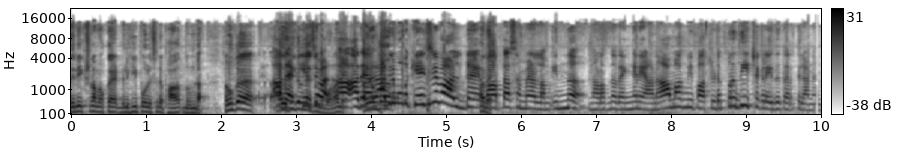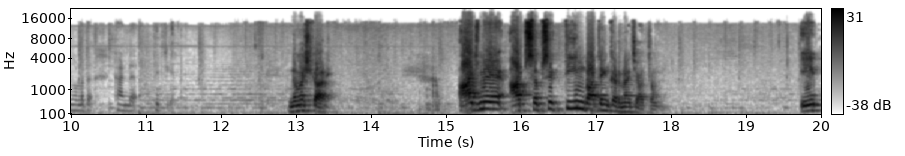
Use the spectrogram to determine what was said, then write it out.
നിരീക്ഷണമൊക്കെ ഡൽഹി പോലീസിന്റെ ഭാഗത്തുനിന്നുണ്ട്. നമുക്ക് അതെ അതിഥികളിലേക്ക് പോകണം ആ, അല്ലേ? അതെ അതുകൊണ്ട് അതിനു മുമ്പ് കേജ്രിവാളിന്റെ വാർത്താ സമ്മേളനം ഇന്ന് നടന്നത് എങ്ങനെയാണ് ആം ആദ്മി പാർട്ടിയുടെ പ്രതീക്ഷകൾ ഏത് തരത്തിലാണ് എന്നുള്ളത് കണ്ട് തിരിച്ചെത്തും नमस्कार आज मैं आप सबसे तीन बातें करना चाहता हूं एक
